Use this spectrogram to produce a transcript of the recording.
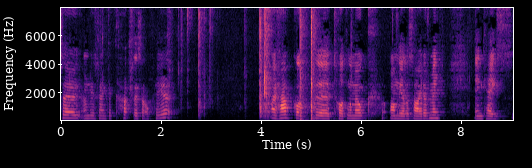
So I'm just going to cut this off here. I have got the toddler milk on the other side of me in case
